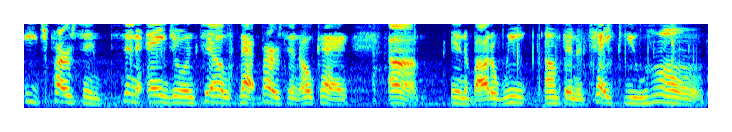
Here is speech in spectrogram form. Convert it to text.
each person send an angel and tell that person, okay, um, in about a week, I'm gonna take you home.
